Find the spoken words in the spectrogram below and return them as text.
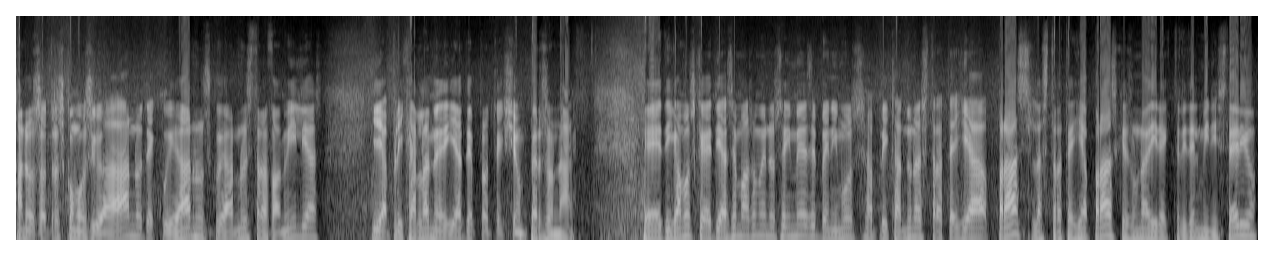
a nosotros como ciudadanos de cuidarnos, cuidar nuestras familias y aplicar las medidas de protección personal. Eh, digamos que desde hace más o menos seis meses venimos aplicando una estrategia PRAS, la estrategia PRAS, que es una directriz del ministerio,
